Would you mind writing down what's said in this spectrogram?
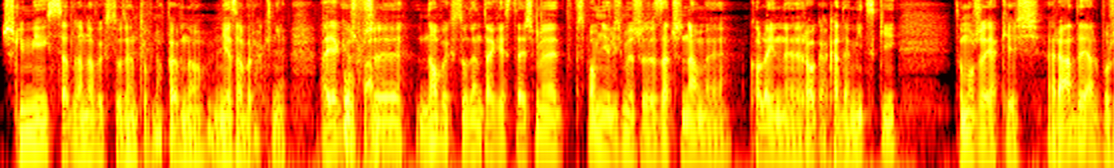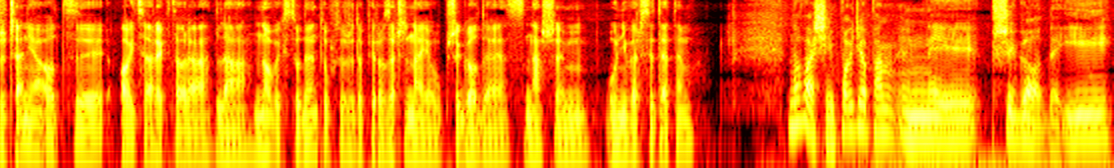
Czyli miejsca dla nowych studentów na pewno nie zabraknie. A jak już przy nowych studentach jesteśmy, wspomnieliśmy, że zaczynamy kolejny rok akademicki, to może jakieś rady albo życzenia od y, ojca rektora dla nowych studentów, którzy dopiero zaczynają przygodę z naszym uniwersytetem? No właśnie, powiedział pan yy, przygodę i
